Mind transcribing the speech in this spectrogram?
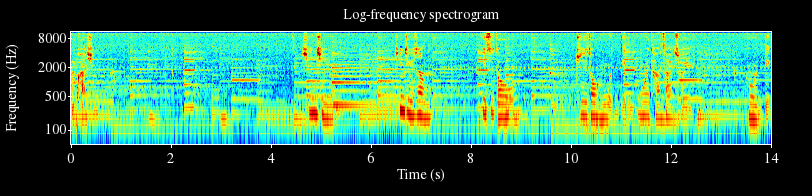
很开心，心情心情上。一直都就是都很稳定，因为他在，所以很稳定，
